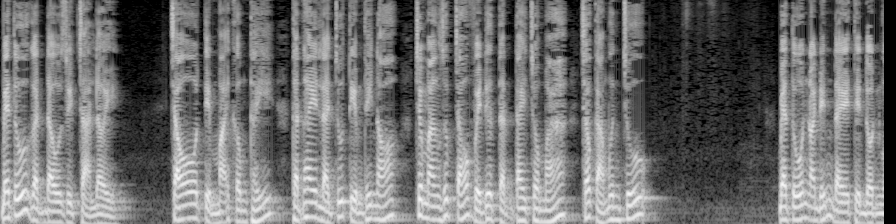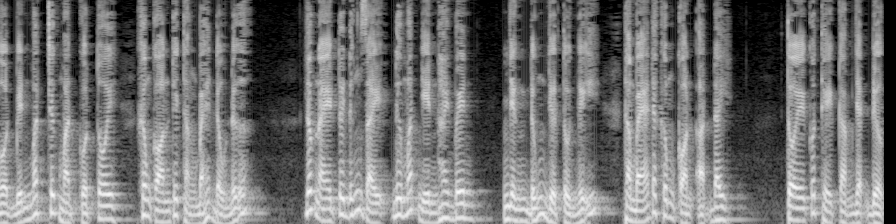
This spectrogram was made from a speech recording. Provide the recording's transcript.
Bé tú gật đầu rồi trả lời. Cháu tìm mãi không thấy, thật hay là chú tìm thấy nó chú mang giúp cháu về đưa tận tay cho má, cháu cảm ơn chú bé tú nói đến đây thì đột ngột biến mất trước mặt của tôi, không còn thấy thằng bé đâu nữa. Lúc này tôi đứng dậy, đưa mắt nhìn hai bên, nhưng đúng như tôi nghĩ, thằng bé đã không còn ở đây. Tôi có thể cảm nhận được.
